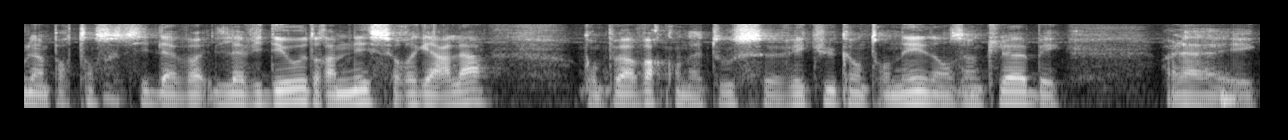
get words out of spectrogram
l'importance aussi de la, de la, vidéo, de ramener ce regard-là qu'on peut avoir, qu'on a tous vécu quand on est dans un club et voilà, et,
